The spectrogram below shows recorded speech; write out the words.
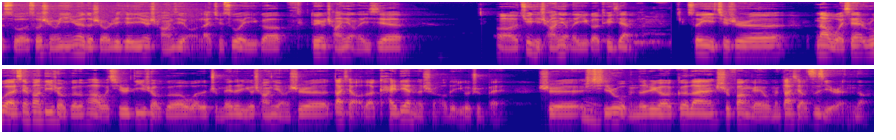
所所使用音乐的时候，这些音乐场景来去做一个对应场景的一些呃具体场景的一个推荐吧。所以其实，那我先如果要先放第一首歌的话，我其实第一首歌我的准备的一个场景是大小的开店的时候的一个准备，是嗯其实我们的这个歌单是放给我们大小自己人的。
